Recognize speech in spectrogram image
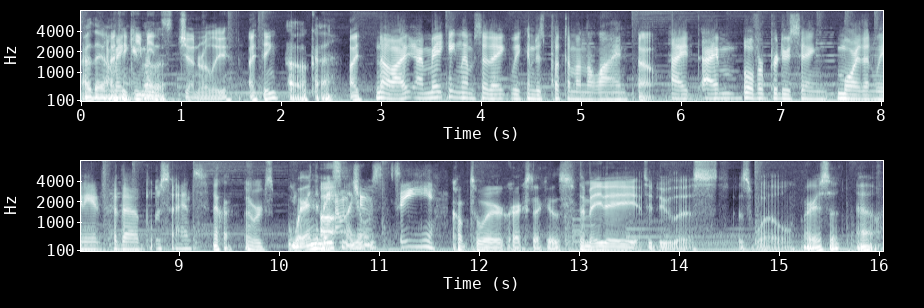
Are they on I think he the- means generally. I think, Oh, okay. No, I, I'm making them so that we can just put them on the line. oh, I, I'm overproducing more than we need for the blue science. that works. Where in the Uh, base am I Don't going? you see? Come to where Crackstick is. They made a to-do list as well. Where is it? Oh,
